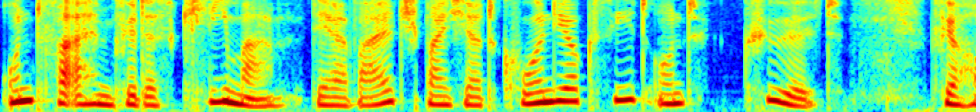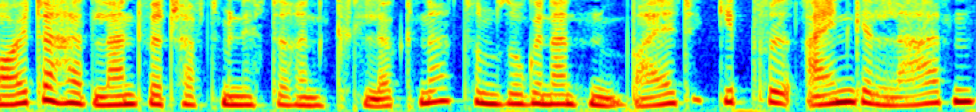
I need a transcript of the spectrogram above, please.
und vor allem für das Klima. Der Wald speichert Kohlendioxid und kühlt. Für heute hat Landwirtschaftsministerin Klöckner zum sogenannten Waldgipfel eingeladen.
